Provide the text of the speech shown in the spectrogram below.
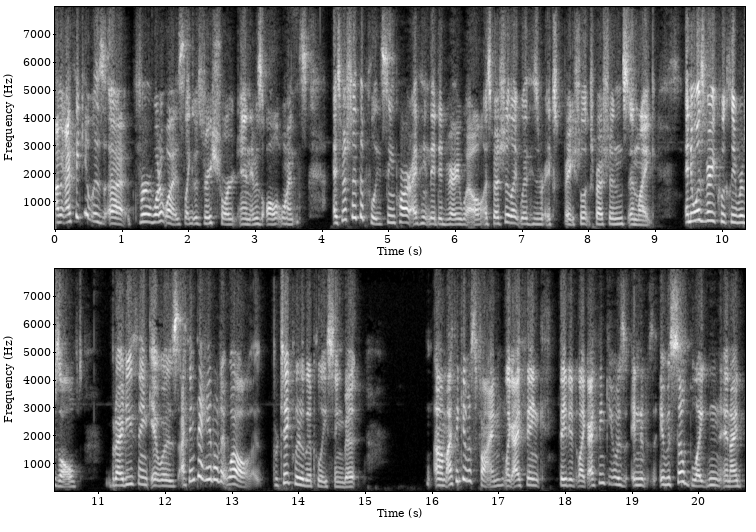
I mean, I think it was uh for what it was. Like, it was very short and it was all at once. Especially the policing part, I think they did very well. Especially like with his facial expressions and like, and it was very quickly resolved. But I do think it was. I think they handled it well, particularly the policing bit. Um, I think it was fine. Like, I think they did. Like, I think it was, and it was, so blatant. And I,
